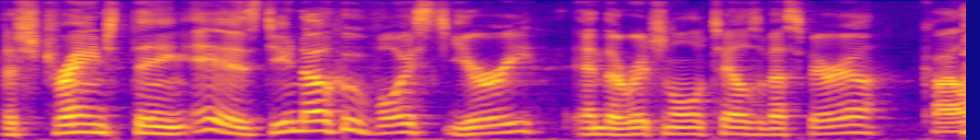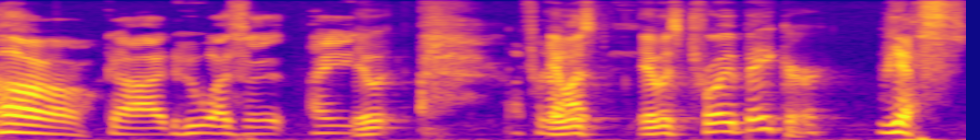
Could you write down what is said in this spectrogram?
the strange thing is, do you know who voiced Yuri in the original Tales of Vesperia, Kyle? Oh God, who was it? I it, I forgot. it was it was Troy Baker. yes.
